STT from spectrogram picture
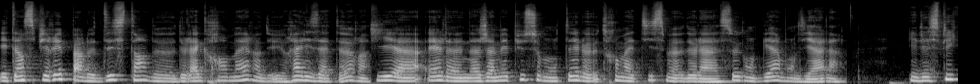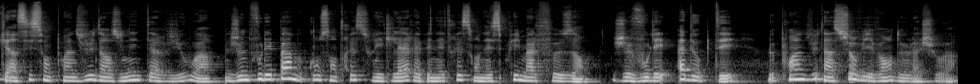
est inspirée par le destin de, de la grand-mère du réalisateur qui, elle, n'a jamais pu surmonter le traumatisme de la Seconde Guerre mondiale. Il explique ainsi son point de vue dans une interview. Je ne voulais pas me concentrer sur Hitler et pénétrer son esprit malfaisant. Je voulais adopter le point de vue d'un survivant de la Shoah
